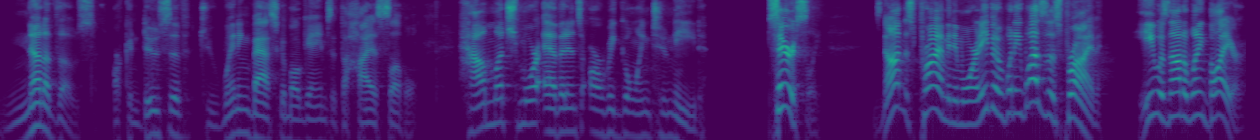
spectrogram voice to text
none of those are conducive to winning basketball games at the highest level. How much more evidence are we going to need? Seriously, he's not in his prime anymore. And even when he was in his prime, he was not a winning player.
